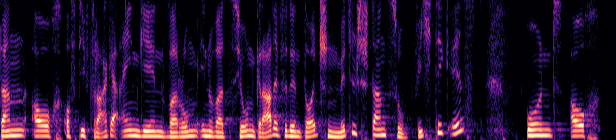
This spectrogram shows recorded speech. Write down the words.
Dann auch auf die Frage eingehen, warum Innovation gerade für den deutschen Mittelstand so wichtig ist und auch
